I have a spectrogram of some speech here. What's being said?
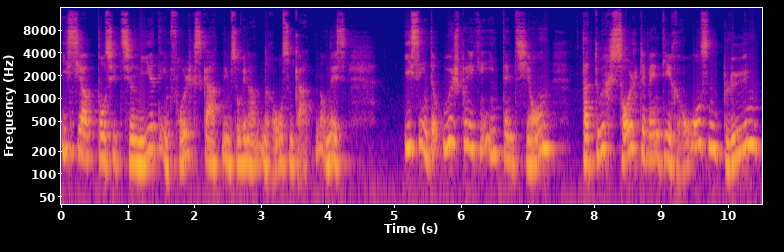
ist ja positioniert im Volksgarten, im sogenannten Rosengarten. Und es ist in der ursprünglichen Intention, dadurch sollte, wenn die Rosen blühen,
